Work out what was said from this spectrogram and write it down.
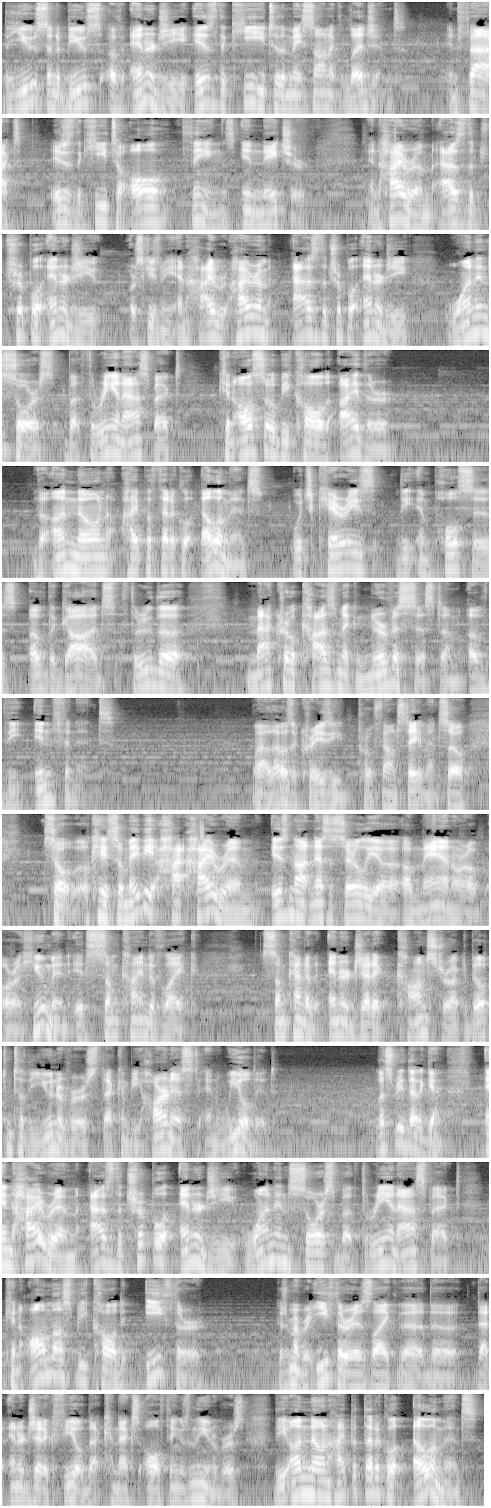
The use and abuse of energy is the key to the Masonic legend. In fact, it is the key to all things in nature. And Hiram, as the triple energy, or excuse me, and Hiram as the triple energy, one in source but three in aspect, can also be called either the unknown hypothetical element which carries the impulses of the gods through the macrocosmic nervous system of the infinite. Wow, that was a crazy, profound statement. So, so okay, so maybe Hiram is not necessarily a, a man or a, or a human. It's some kind of like some kind of energetic construct built into the universe that can be harnessed and wielded. Let's read that again. And Hiram, as the triple energy, one in source but three in aspect, can almost be called ether. Because remember, ether is like the, the that energetic field that connects all things in the universe. The unknown hypothetical element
